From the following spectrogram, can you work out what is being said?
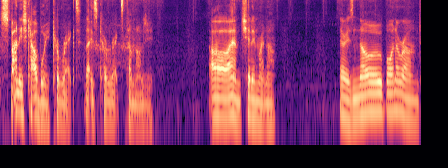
Spanish cowboy. Correct. That is correct terminology. Oh, I am chilling right now. There is no one around.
